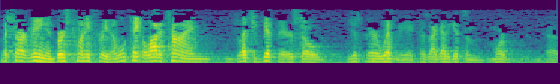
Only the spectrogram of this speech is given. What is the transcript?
Let's start reading in verse 23. And I won't take a lot of time to let you get there, so just bear with me because I got to get some more uh,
